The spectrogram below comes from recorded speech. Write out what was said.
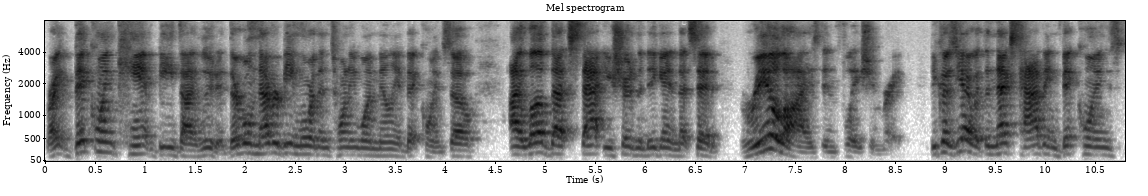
right? Bitcoin can't be diluted. There will never be more than 21 million Bitcoin. So I love that stat you showed in the beginning that said realized inflation rate. Because, yeah, with the next halving, Bitcoin's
